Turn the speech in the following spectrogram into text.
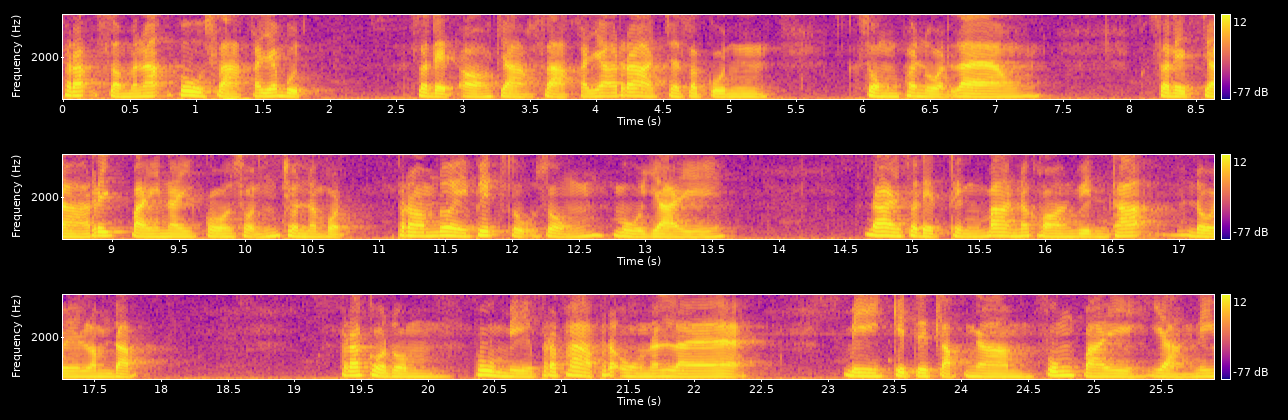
พระสมณะผู้สากยบุตร เสด็จออกจากสากยราชสกุล ทรงผนวดแล้ว เสด็จจาริกไปในโกศลชนบท พร้อมด้วยภิกษุสงฆ์หมู่ใหญ่ ได้เสด็จถึงบ้านนครวินทะโดยลำดับ พระโคดมผู้มีพระภาคพระองค์นั้นแล มีกิตติศัพท์งามฟุ้งไปอย่างนี้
